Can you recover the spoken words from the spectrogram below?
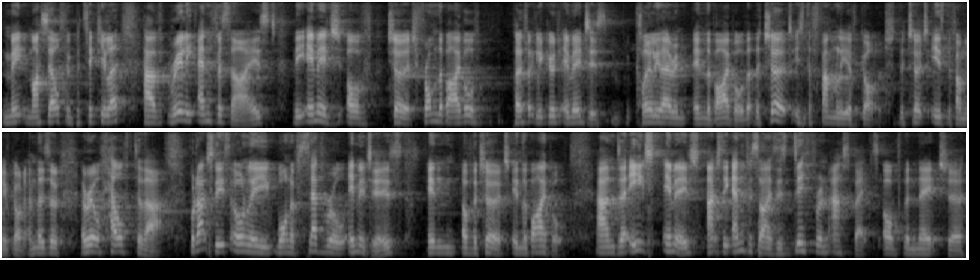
me, myself in particular, have really emphasized the image of church from the Bible. Perfectly good image is clearly there in, in the Bible that the church is the family of God. The church is the family of God, and there's a, a real health to that. But actually, it's only one of several images in, of the church in the Bible. And uh, each image actually emphasizes different aspects of the nature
